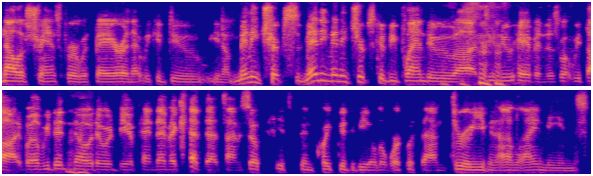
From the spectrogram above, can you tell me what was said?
knowledge transfer with Bayer and that we could do, you know, many trips, many, many trips could be planned to uh, to New Haven is what we thought. Well, we didn't know there would be a pandemic at that time. So it's been quite good to be able to work with them through even online means.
